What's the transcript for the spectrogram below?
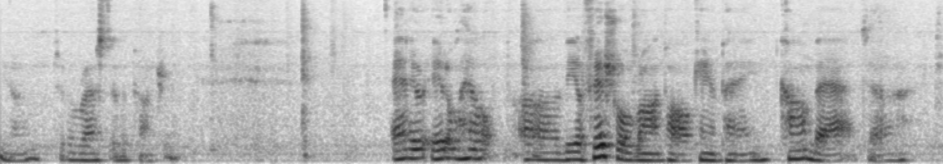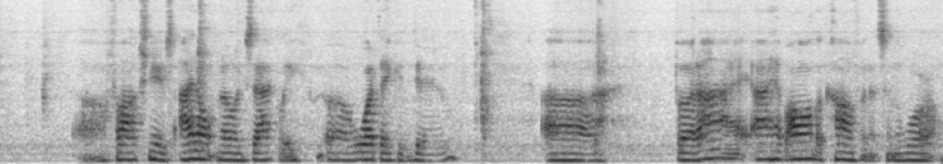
you know, to the rest of the country. And it, will help uh, the official Ron Paul campaign combat uh, uh, Fox News. I don't know exactly uh, what they could do. But I, I have all the confidence in the world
